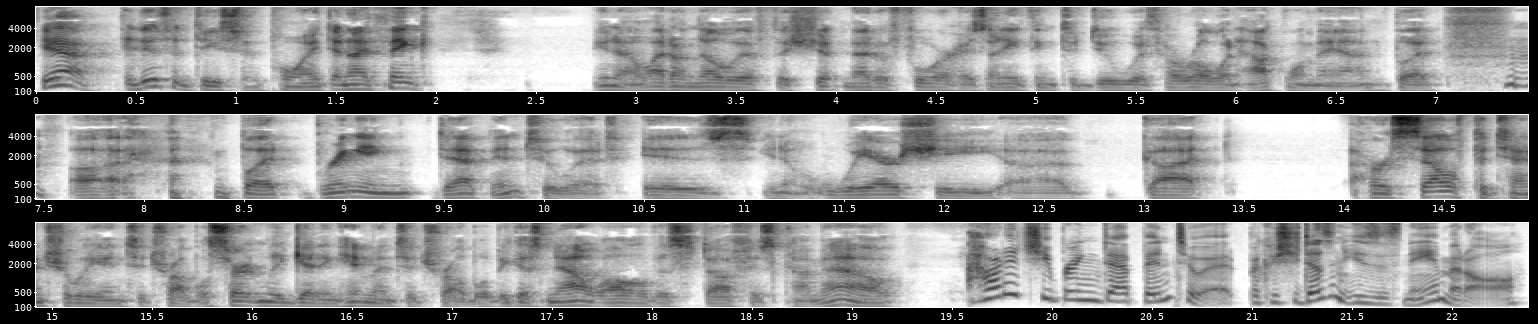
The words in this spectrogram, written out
Yeah, it is a decent point. And I think, you know, I don't know if the ship metaphor has anything to do with her and Aquaman, but uh, but bringing Depp into it is, you know, where she uh, got herself potentially into trouble, certainly getting him into trouble because now all of this stuff has come out. How did she bring Depp into it? Because she doesn't use his name at all.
